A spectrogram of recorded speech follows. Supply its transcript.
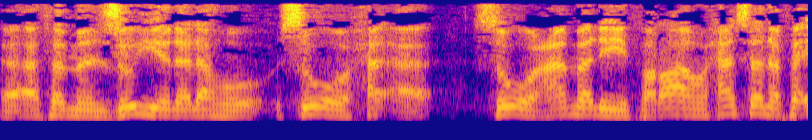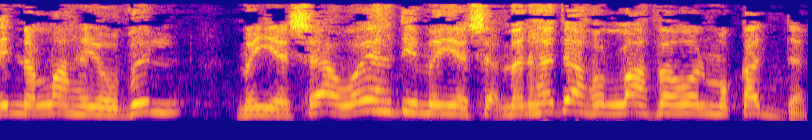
أفمن زين له سوء, سوء عمله فرآه حسنا فإن الله يضل من يشاء ويهدي من يشاء. من هداه الله فهو المقدم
